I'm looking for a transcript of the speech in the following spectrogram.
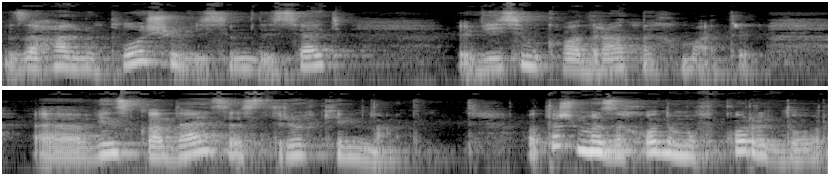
загальну площу 88 квадратних метрів. Е, Він складається з трьох кімнат. Отож, ми заходимо в коридор.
